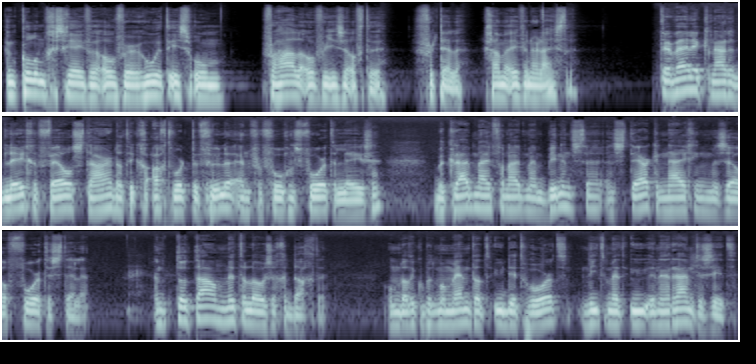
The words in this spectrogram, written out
een column geschreven over hoe het is om verhalen over jezelf te vertellen. Gaan we even naar luisteren. Terwijl ik naar het lege vel staar dat ik geacht word te vullen en vervolgens voor te lezen, bekruipt mij vanuit mijn binnenste een sterke neiging mezelf voor te stellen. Een totaal nutteloze gedachte, omdat ik op het moment dat u dit hoort niet met u in een ruimte zit.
